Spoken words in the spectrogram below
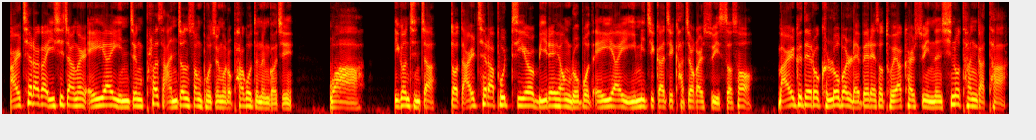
알체라가 이 시장을 AI 인증 플러스 안전성 보증으로 파고드는 거지. 와, 이건 진짜 더 알체라 보티어 미래형 로봇 AI 이미지까지 가져갈 수 있어서 말 그대로 글로벌 레벨에서 도약할 수 있는 신호탄 같아.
